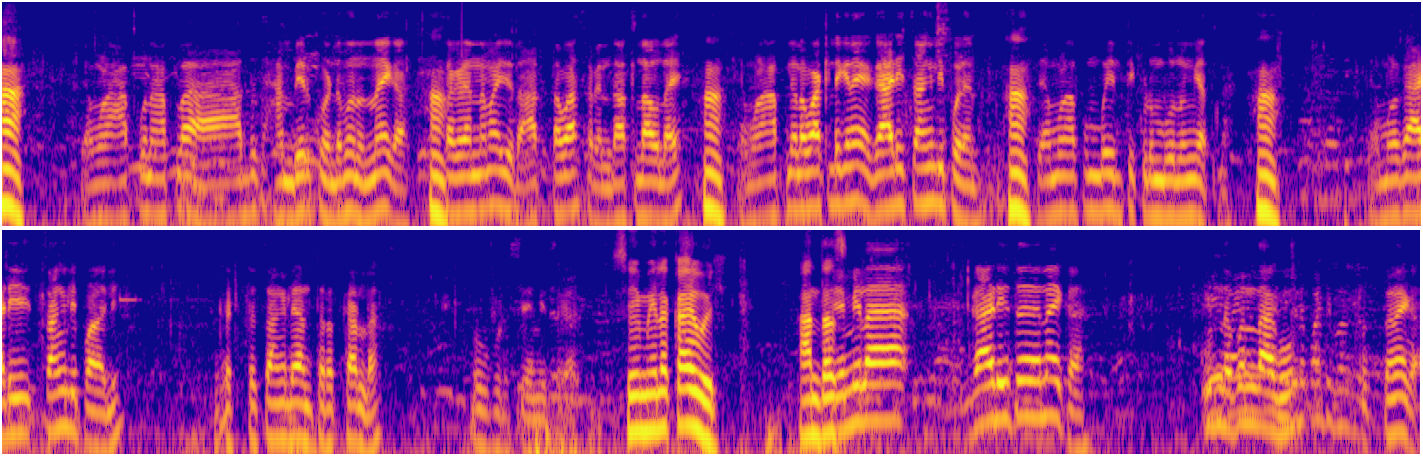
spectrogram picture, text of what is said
हा. त्यामुळे आपण आपला आदत हंबीर खोंड म्हणून नाही का. सगळ्यांना माहिती होतं आत्ता वासऱ्याने दात लावलाय. हा. त्यामुळे आपल्याला वाटलं की नाही गाडी चांगली पळेल. हा. त्यामुळे आपण बैल तिकडून बोलून घेतला. हा. त्यामुळे गाडी चांगली पळाली. घट्ट चांगल्या अंतरात काढला. बघू पुढे सेमीचं सेमीला काय होईल? अंदाज? सेमीला गाडी तर नाही का पूर्ण पण लागू फक्त नाही का.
